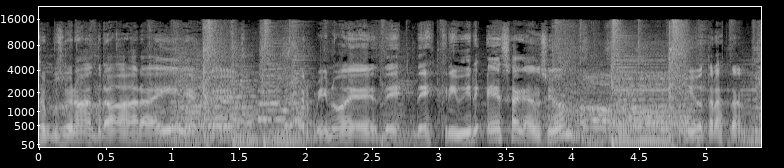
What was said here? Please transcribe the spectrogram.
Se pusieron a trabajar ahí. Este, terminó de, de- de escribir esa canción y otras tantas.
